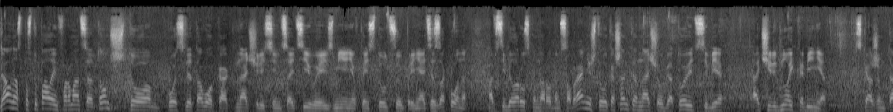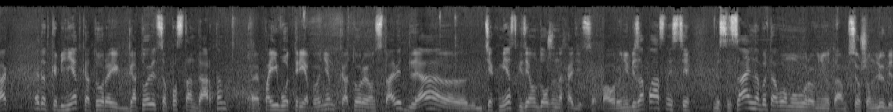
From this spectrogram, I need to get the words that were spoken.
да, у нас поступала информация о том, что после того, как начались инициативы изменения в Конституцию, принятие закона о Всебелорусском народном собрании, что Лукашенко начал готовить себе очередной кабинет, скажем так, этот кабинет, который готовится по стандартам, э, по его требованиям, которые он ставит для э, тех мест, где он должен находиться. По уровню безопасности, социально-бытовому уровню, там все, что он любит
